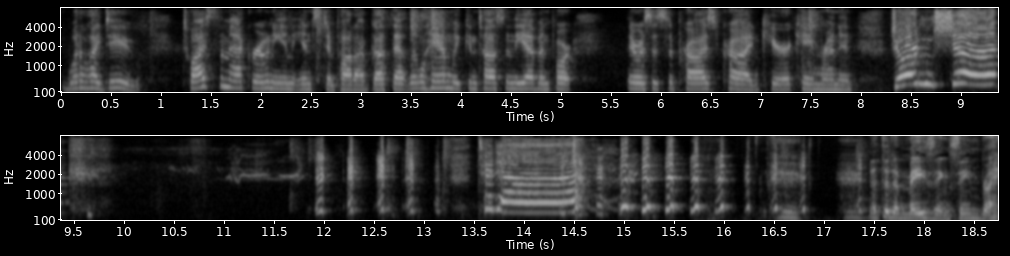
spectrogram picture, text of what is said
What do I do? Twice the macaroni in the Instant Pot. I've got that little ham we can toss in the oven for. There was a surprised cry, and Kara came running. Jordan shook! Ta da! That's an amazing scene, BA.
